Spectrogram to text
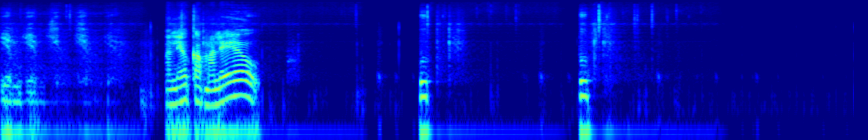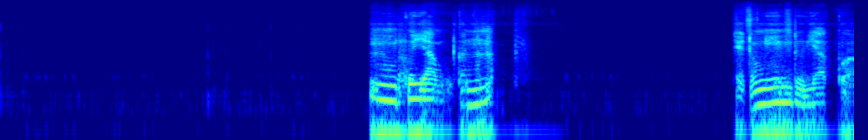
เยี่ยมเยี่ยมเยี่ยมเยี่ยมเยี่ยมมาแล้วกลับมาแล้วปึ๊บปึ๊บอืมก็ยากกันนะนะแต่ตรงนี้มันดูยากกว่า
